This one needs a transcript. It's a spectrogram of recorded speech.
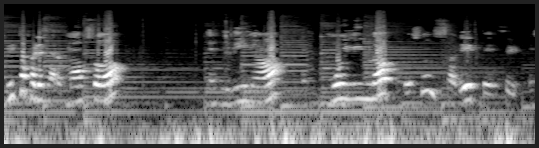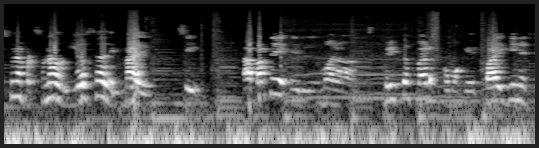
Christopher es hermoso, es divino, es muy lindo, pero es un sorete. Sí. Es una persona odiosa del mal. Sí. Aparte, el, bueno, Christopher como que va y viene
